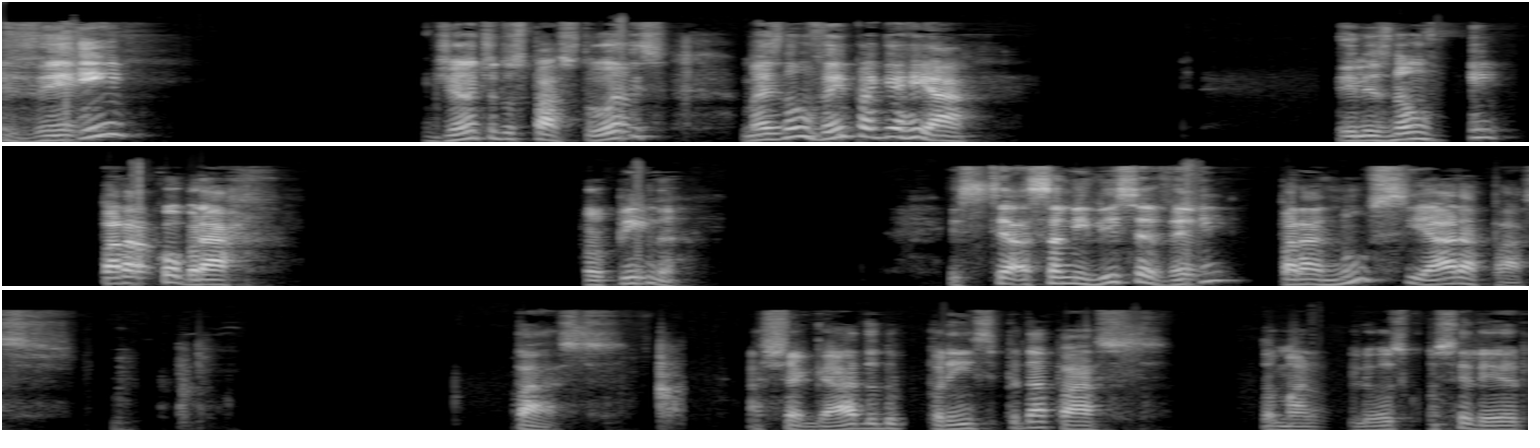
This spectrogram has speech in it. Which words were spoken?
vem diante dos pastores, mas não vem para guerrear. Eles não vêm para cobrar propina. Essa milícia vem para anunciar a paz. Paz. A chegada do príncipe da paz, do maravilhoso conselheiro,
